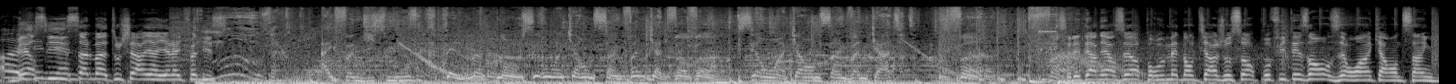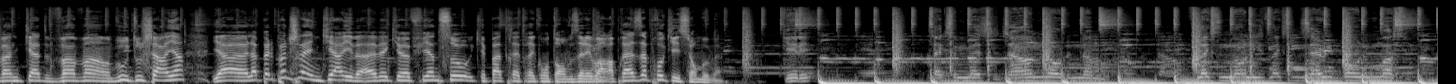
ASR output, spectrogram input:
Oh, Merci génial. Salma, touchez à rien, il y a l'iPhone 10. iPhone 10 Move, appelle maintenant au 01 45 24 20 20. 01 45 24 20 20. C'est les dernières heures pour vous mettre dans le tirage au sort. Profitez-en. 01 45 24 20 20. Vous touchez à rien. Il y a euh, l'appel punchline qui arrive avec euh, Fianso qui est pas très très content. Vous allez voir après Azap sur Move. Get it? Text a message, I don't know the number. Flexing on these flexing every bone and muscle.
